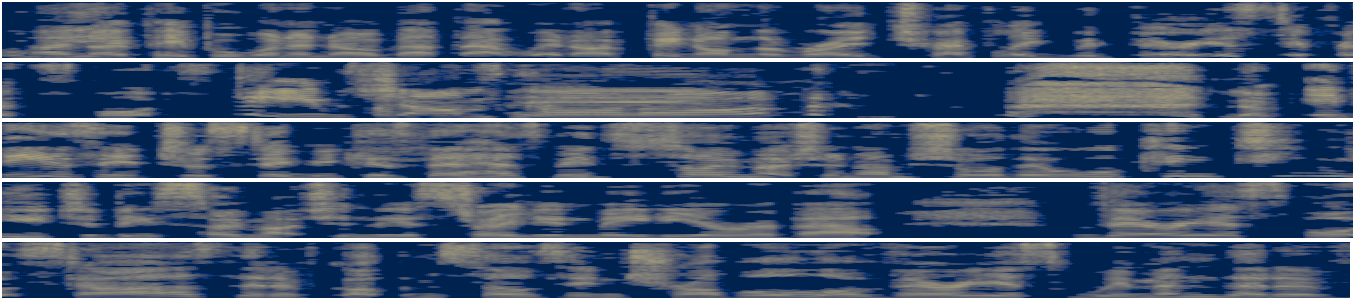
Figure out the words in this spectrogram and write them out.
well, I know people want to know about that when I've been on the road traveling with various different sports teams. Jump in. Look, it is interesting because there has been so much, and I'm sure there will continue to be so much in the Australian media about various sports stars that have got themselves in trouble or various women that have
